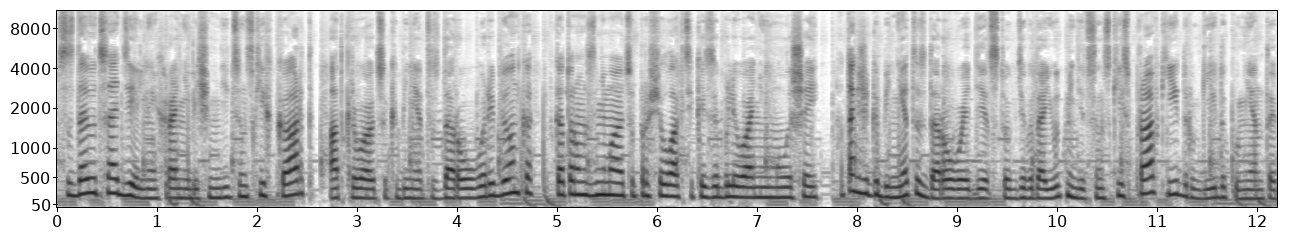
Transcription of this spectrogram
Создаются отдельные хранилища медицинских карт, открываются кабинеты здорового ребенка, в котором занимаются профилактикой заболеваний у малышей, а также кабинеты «Здоровое детство», где выдают медицинские справки и другие документы.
